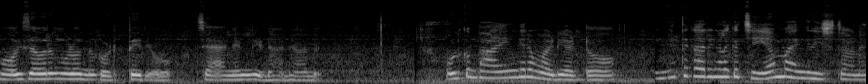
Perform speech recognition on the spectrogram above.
വോയിസ് ഓവറും കൂടെ ഒന്ന് കൊടുത്തരുമോ ചാനലിൽ ഇടാനാണ് ഓൾക്ക് ഭയങ്കര മടിയാട്ടോ. ഇങ്ങനത്തെ കാര്യങ്ങളൊക്കെ ചെയ്യാൻ ഭയങ്കര ഇഷ്ടമാണ്.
